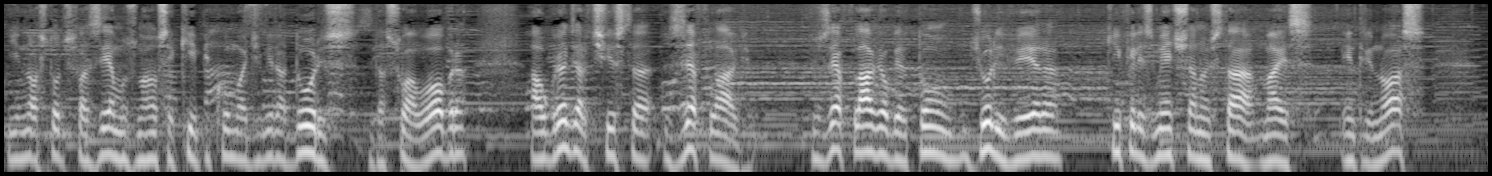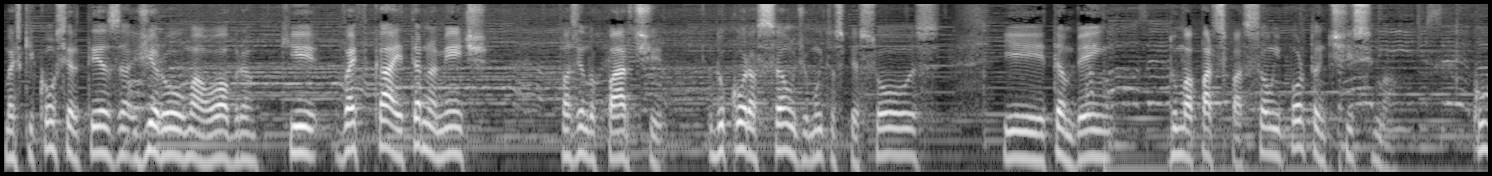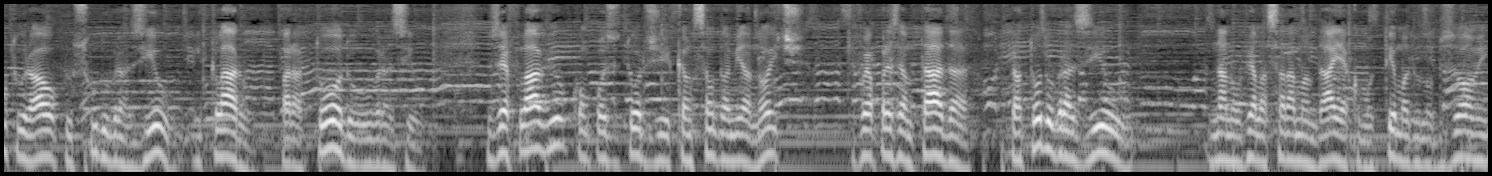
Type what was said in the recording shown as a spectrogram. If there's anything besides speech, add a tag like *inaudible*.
e nós todos fazemos, nossa equipe, como admiradores da sua obra, ao grande artista Zé Flávio. José Flávio Alberton de Oliveira, que infelizmente já não está mais entre nós, mas que com certeza gerou uma obra que vai ficar eternamente fazendo parte do coração de muitas pessoas e também de uma participação importantíssima cultural para o sul do Brasil e, claro, para todo o Brasil. José Flávio, compositor de Canção da Meia-Noite, que foi apresentada para todo o Brasil na novela Saramandaia como tema do lobisomem.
